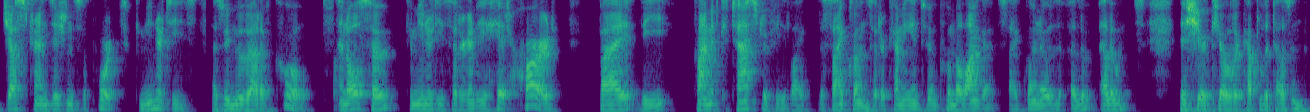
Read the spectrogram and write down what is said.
just transition support to communities as we move out of coal, and also communities that are going to be hit hard by the climate catastrophe, like the cyclones that are coming into Mpumalanga. Cyclone Eloise this year killed a couple of dozen.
